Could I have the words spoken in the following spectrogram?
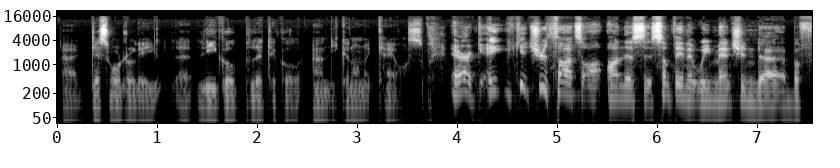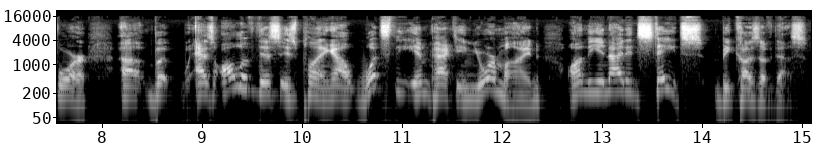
Uh, disorderly uh, legal, political, and economic chaos. Eric, eh, get your thoughts on, on this. It's something that we mentioned uh, before. Uh, but as all of this is playing out, what's the impact in your mind on the United States because of this?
